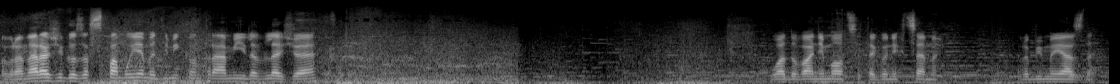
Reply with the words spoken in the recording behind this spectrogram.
Dobra, na razie go zaspamujemy tymi kontrami ile wlezie. Ładowanie mocy, tego nie chcemy. Robimy jazdę.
